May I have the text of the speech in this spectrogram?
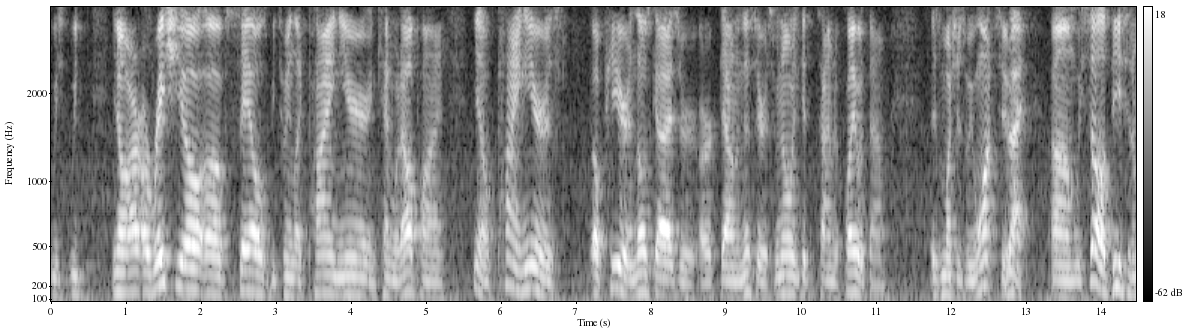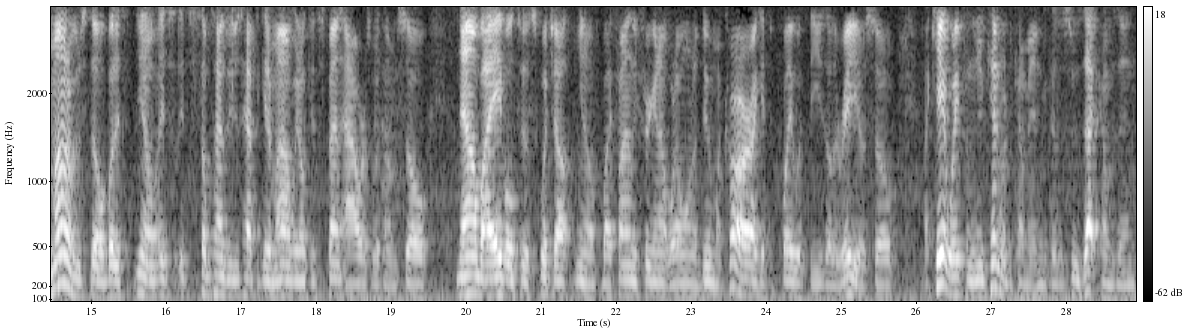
we, we, you know, our, our ratio of sales between like Pioneer and Kenwood Alpine, you know, Pioneer is up here, and those guys are, are down in this area, so we don't always get the time to play with them as much as we want to. Right. Um, we sell a decent amount of them still, but it's you know it's it's sometimes we just have to get them out. We don't get to spend hours with them. So now by able to switch out, you know, by finally figuring out what I want to do in my car, I get to play with these other radios. So I can't wait for the new Kenwood to come in because as soon as that comes in,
